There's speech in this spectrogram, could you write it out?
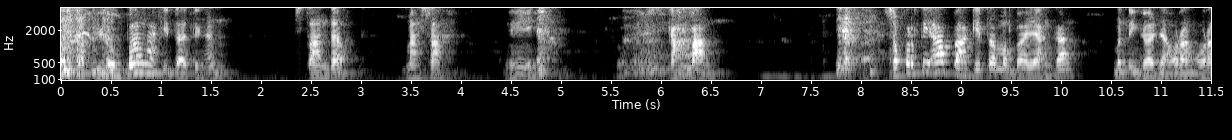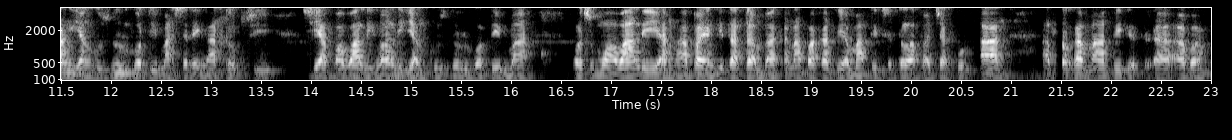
Nah, dirubahlah kita dengan standar masa. Nih kapan? Seperti apa kita membayangkan meninggalnya orang-orang yang husnul khotimah sering adopsi siapa wali-wali yang Gusnul Khotimah, semua wali yang apa yang kita dambakan, apakah dia mati setelah baca Quran, ataukah mati uh, apa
